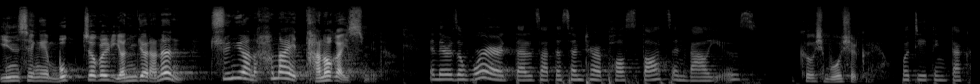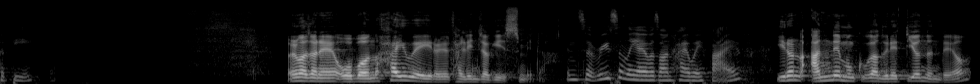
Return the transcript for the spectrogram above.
인생의 목적을 연결하는 중요한 하나의 단어가 있습니다. And there is a word that is at the center of Paul's thoughts and values. 그것이 무엇일까요? What do you think that could be? 얼마 전에 5번 하이웨이를 달린 적이 있습니다. And so recently I was on Highway 5, 이런 안내 문구가 눈에 띄었는데요.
